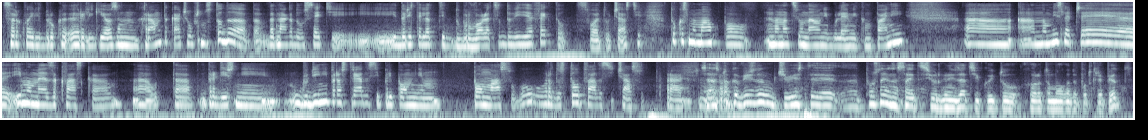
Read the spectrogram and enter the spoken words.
църква или друг религиозен храм, така че общността да, да веднага да усети и, и дарителят и доброволецът да види ефекта от своето участие. Тук сме малко по на национални големи кампании. А, а, но мисля, че имаме закваска а, от а, предишни години. Просто трябва да си припомним по-масово радостта от това да си част от правенето. Сега аз тук виждам, че вие сте пуснали на сайта си организации, които хората могат да подкрепят.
